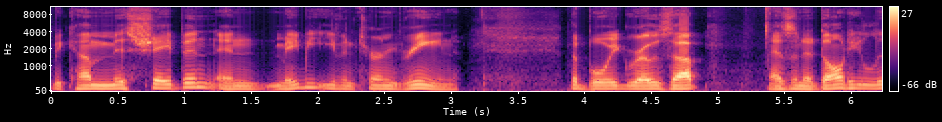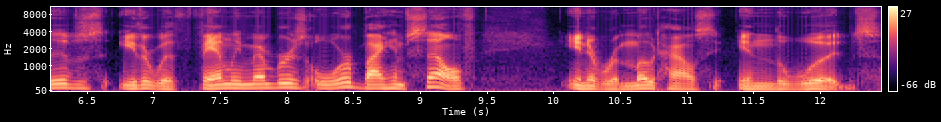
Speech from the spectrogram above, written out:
become misshapen, and maybe even turn green. The boy grows up. As an adult, he lives either with family members or by himself in a remote house in the woods.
